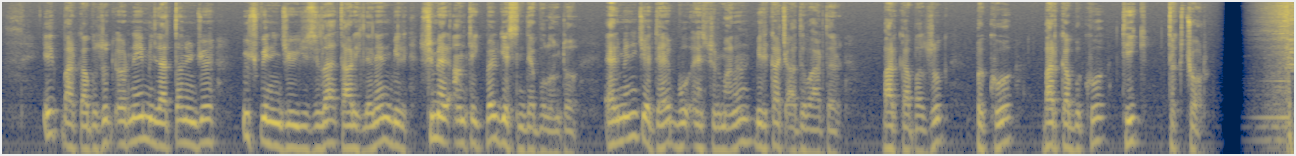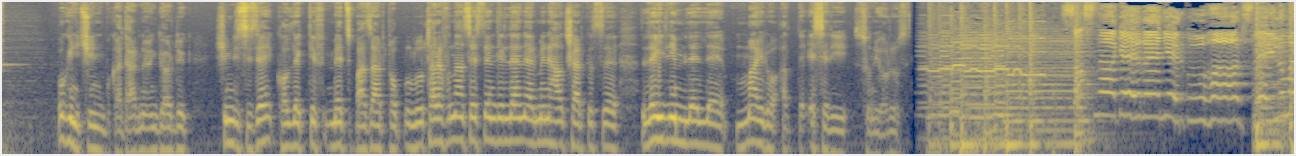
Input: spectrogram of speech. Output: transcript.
İlk Barkabuzuk örneği milattan önce 3000. yüzyıla tarihlenen bir Sümer antik bölgesinde bulundu. Ermenice'de bu enstrümanın birkaç adı vardır. Barkabazuk, Bıku, Barkabuku, Tik, Tıkçor. Bugün için bu kadarını öngördük. Şimdi size kolektif Metz Bazar topluluğu tarafından seslendirilen Ermeni halk şarkısı Leylim Lelle Mayro adlı eseri sunuyoruz. Sasna Yer Guhar Leylum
